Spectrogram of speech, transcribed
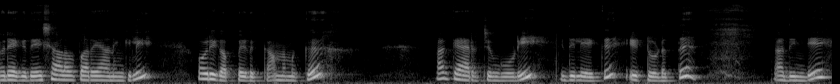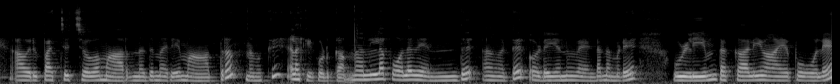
ഒരു ഏകദേശം അളവ് പറയുകയാണെങ്കിൽ ഒരു കപ്പ് എടുക്കാം നമുക്ക്. ആ ക്യാരറ്റും കൂടി ഇതിലേക്ക് ഇട്ടുകൊടുത്ത് അതിന്റെ ആ ഒരു പച്ചച്ചുവ മാറുന്നത് വരെ മാത്രം നമുക്ക് ഇളക്കി കൊടുക്കാം. നല്ല പോലെ വെന്ത് അങ്ങോട്ട് ഉടയൊന്നും വേണ്ട. നമ്മുടെ ഉള്ളിയും തക്കാളിയും ആയ പോലെ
